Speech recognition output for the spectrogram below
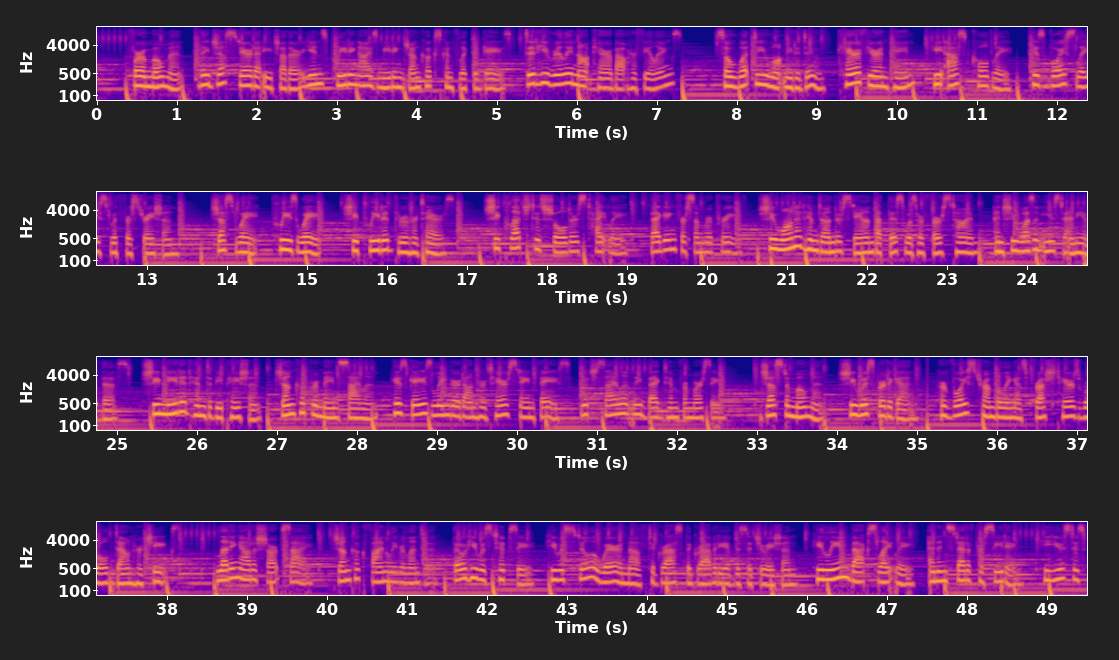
For a moment, they just stared at each other, Yin's pleading eyes meeting Jungkook's conflicted gaze. Did he really not care about her feelings? So what do you want me to do? Care if you're in pain? He asked coldly, his voice laced with frustration. Just wait, please wait, she pleaded through her tears. She clutched his shoulders tightly, begging for some reprieve. She wanted him to understand that this was her first time, and she wasn't used to any of this. She needed him to be patient. Jungkook remained silent. His gaze lingered on her tear-stained face, which silently begged him for mercy. Just a moment, she whispered again, her voice trembling as fresh tears rolled down her cheeks. Letting out a sharp sigh, Jungkook finally relented. Though he was tipsy, he was still aware enough to grasp the gravity of the situation. He leaned back slightly, and instead of proceeding, he used his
